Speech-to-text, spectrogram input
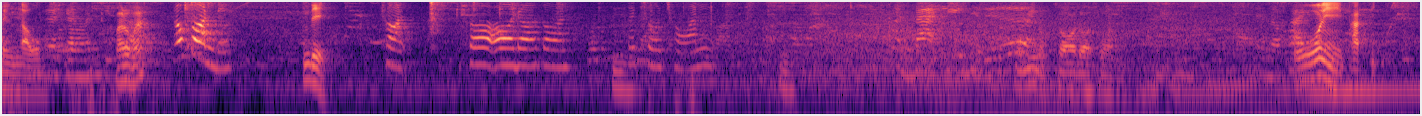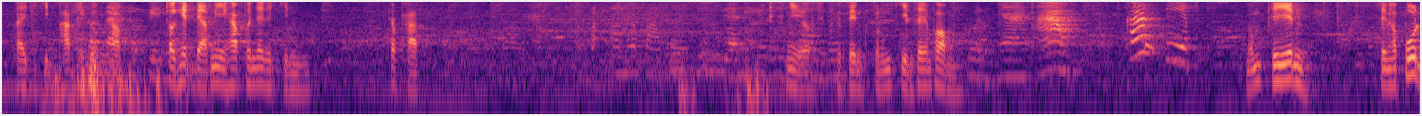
หนึ่งเอามาลงไหมเอาก่อนดินี่ดิช้อนซออดอซอนแล้วโชว์ช้อนมั นได้จริงเถอะผมมีหนกจอดอชอนโอ้ยพักสิไผ่จะกินพักให้เบิ่งครับ ต้องเฮ็ดแบบนี้ครับเพิ่นจะจะกินกับผักเอาเนื้อปลาใส่นี่ก็คือเส้นขนมจีนใส่พร้อมส่วนยางอ้าวขนมจีบขนมจีน เส้นข้าวปุ้น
